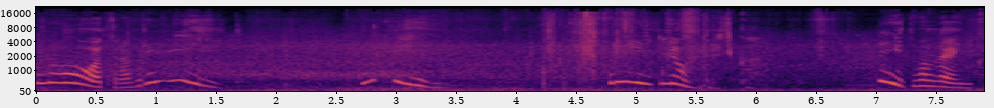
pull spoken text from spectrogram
Льотра, привіт. Привіт. Привіт, Льотрочка. Привіт, маленька.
